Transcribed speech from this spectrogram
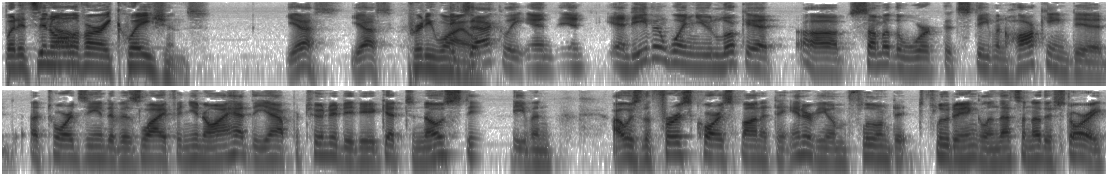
but it's in no. all of our equations. Yes, yes, pretty wild. Exactly, and and and even when you look at uh, some of the work that Stephen Hawking did uh, towards the end of his life, and you know, I had the opportunity to get to know Stephen. I was the first correspondent to interview him. Flew him to, flew to England. That's another story.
